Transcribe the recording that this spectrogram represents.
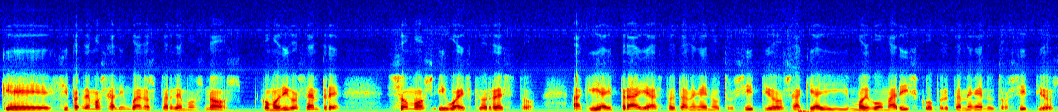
que si perdemos a lingua nos perdemos nós. Como digo sempre, Somos iguais que o resto. Aquí hai praias, pero tamén hai noutros sitios, aquí hai moi bo marisco, pero tamén hai noutros sitios,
